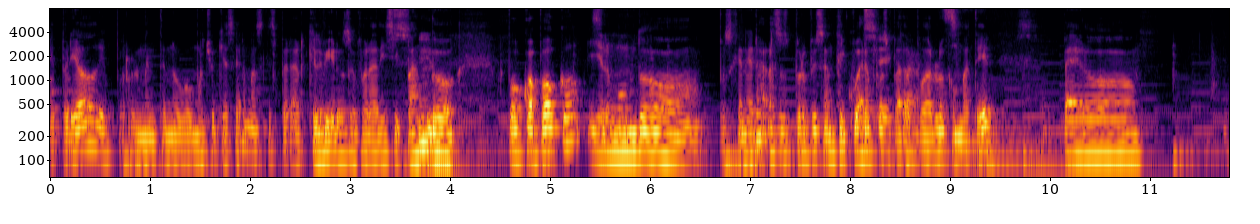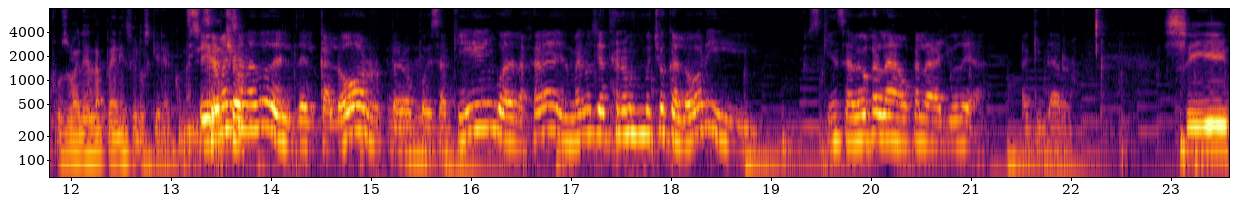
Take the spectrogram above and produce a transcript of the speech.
eh, periodo y pues realmente no hubo mucho que hacer más que esperar que el virus se fuera disipando poco a poco y el Sí. mundo pues generara sus propios anticuerpos Sí, para claro. poderlo combatir, pero pues valía la pena y se los quería comentar. Sí, Se ha hecho- mencionado del, del calor, pero Ujú. pues aquí en Guadalajara al menos ya tenemos mucho calor y pues quién sabe, ojalá, ojalá ayude a, a quitarlo. Sí,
